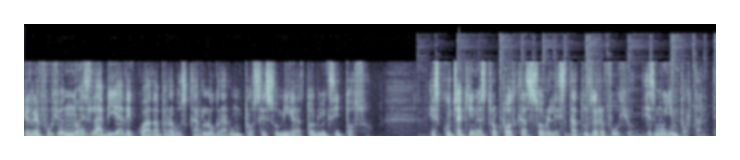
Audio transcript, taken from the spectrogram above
El refugio no es la vía adecuada para buscar lograr un proceso migratorio exitoso. Escucha aquí nuestro podcast sobre el estatus de refugio. Es muy importante.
